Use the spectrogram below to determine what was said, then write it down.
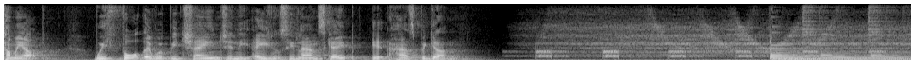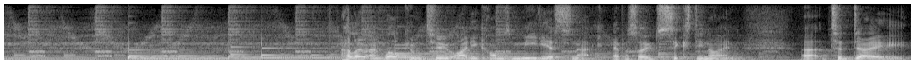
Coming up, we thought there would be change in the agency landscape. It has begun. Hello and welcome to IDCOM's Media Snack, episode 69. Uh, today,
